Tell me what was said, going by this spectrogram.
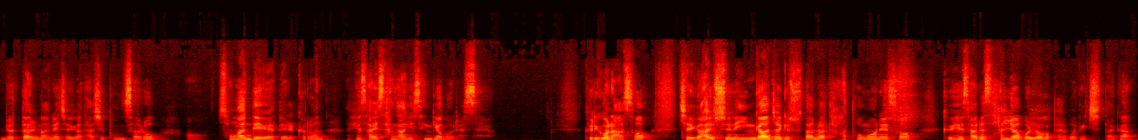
몇 달 만에 제가 다시 본사로 어, 송환되어야 될 그런 회사의 상황이 생겨버렸어요. 그리고 나서 제가 할 수 있는 인간적인 수단을 다 동원해서 그 회사를 살려보려고 발버둥 치다가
